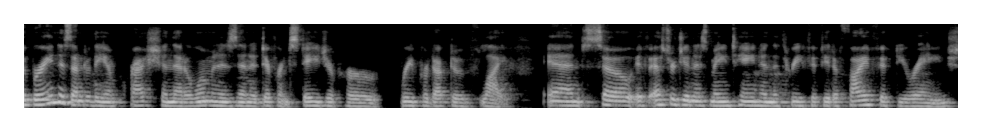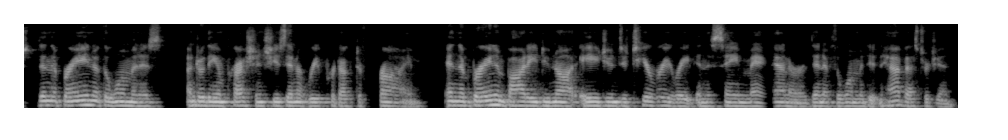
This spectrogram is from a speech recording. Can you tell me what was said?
the brain is under the impression that a woman is in a different stage of her reproductive life. And so, if estrogen is maintained in the 350 to 550 range, then the brain of the woman is under the impression she's in a reproductive prime. And the brain and body do not age and deteriorate in the same manner than if the woman didn't have estrogen.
